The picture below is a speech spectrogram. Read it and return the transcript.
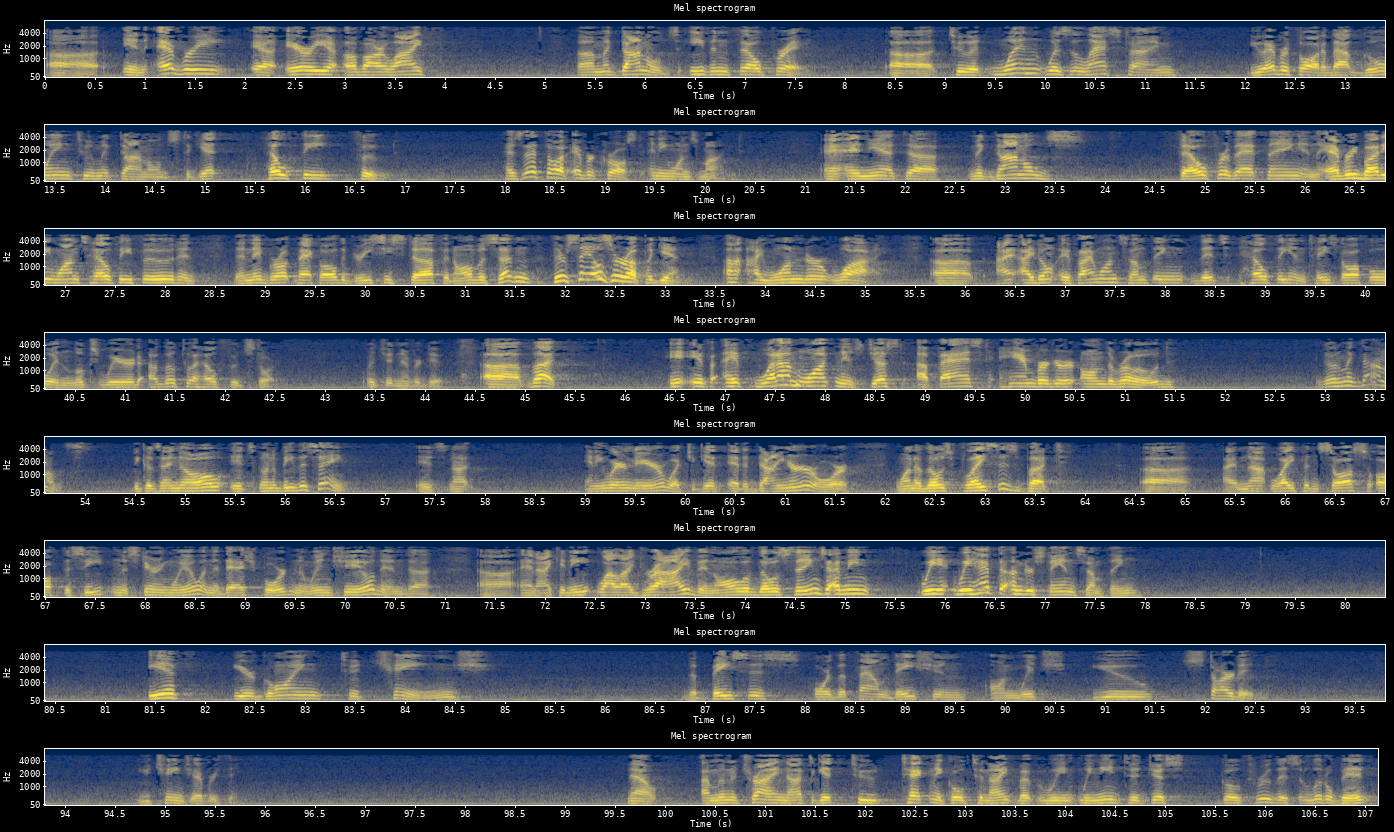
uh, in every uh, area of our life. Uh, McDonald's even fell prey uh, to it. When was the last time you ever thought about going to McDonald's to get healthy food? Has that thought ever crossed anyone's mind? And, and yet, uh, McDonald's fell for that thing, and everybody wants healthy food, and then they brought back all the greasy stuff, and all of a sudden, their sales are up again. Uh, I wonder why. Uh, I, I don't. If I want something that's healthy and tastes awful and looks weird, I'll go to a health food store, which I never do. Uh, but if if what I'm wanting is just a fast hamburger on the road, I go to McDonald's because I know it's going to be the same. It's not anywhere near what you get at a diner or one of those places, but. Uh, I'm not wiping sauce off the seat and the steering wheel and the dashboard and the windshield and uh, uh, and I can eat while I drive and all of those things. I mean, we we have to understand something. If you're going to change the basis or the foundation on which you started you change everything. Now, I'm going to try not to get too technical tonight, but we, we need to just go through this a little bit.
